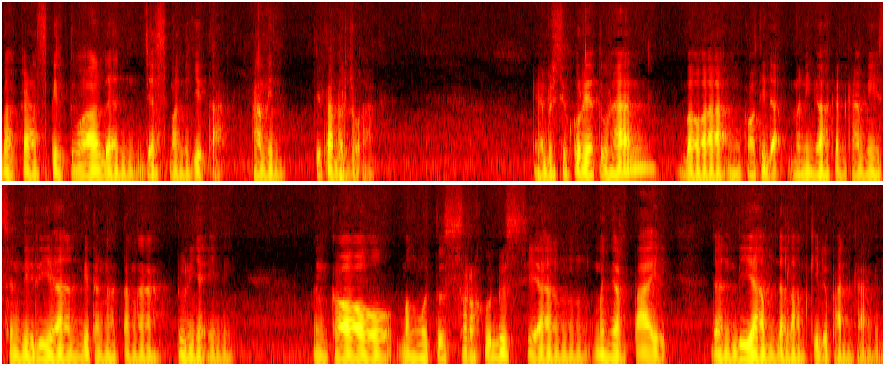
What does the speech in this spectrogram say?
bahkan spiritual dan jasmani kita. Amin. Kita berdoa. Ya, bersyukur ya Tuhan bahwa Engkau tidak meninggalkan kami sendirian di tengah-tengah dunia ini. Engkau mengutus Roh Kudus yang menyertai dan diam dalam kehidupan kami.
